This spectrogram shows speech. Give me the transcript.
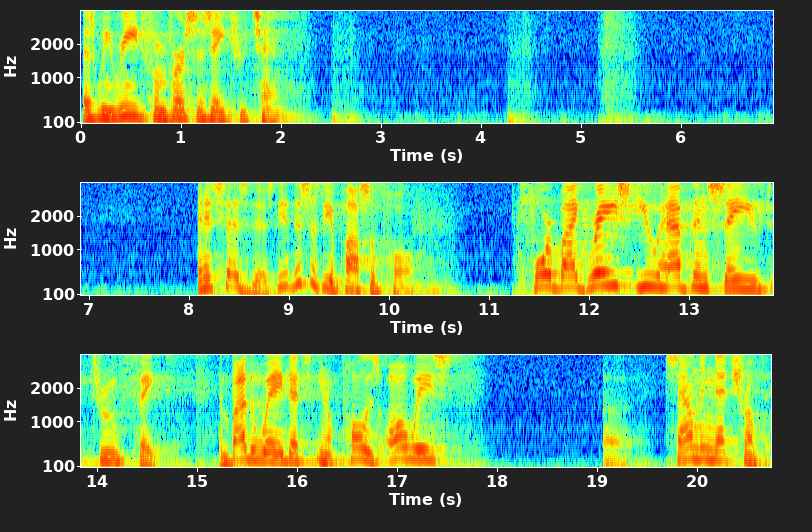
as we read from verses 8 through 10. And it says this this is the Apostle Paul. For by grace you have been saved through faith. And by the way, that's, you know, Paul is always uh, sounding that trumpet.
